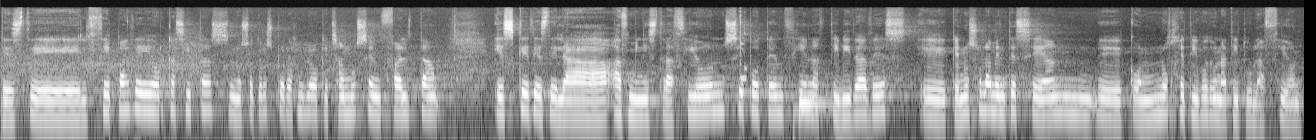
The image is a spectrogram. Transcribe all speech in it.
Desde el CEPA de Orcasitas, nosotros, por ejemplo, lo que echamos en falta es que desde la Administración se potencien actividades eh, que no solamente sean eh, con un objetivo de una titulación.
